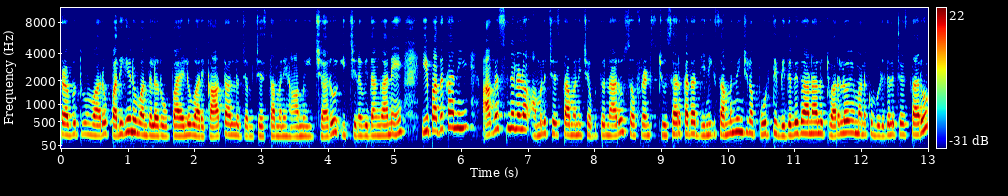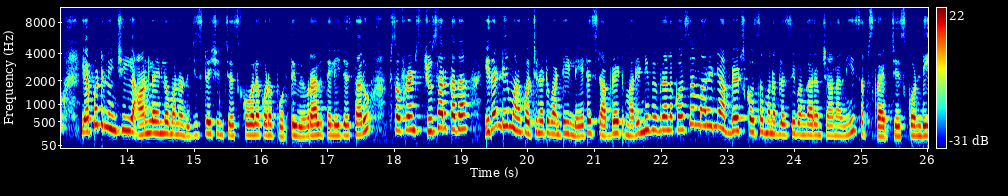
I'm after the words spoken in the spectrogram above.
ప్రభుత్వం వారు పదిహేను వందల రూపాయలు వారి ఖాతాల్లో జమ చేస్తామని హామీ ఇచ్చారు. ఇచ్చిన విధంగానే ఈ పథకాన్ని ఆగస్టు నెలలో అమలు చేస్తామని చెబుతున్నారు. సో ఫ్రెండ్స్ చూశారు కదా దీనికి సంబంధించిన పూర్తి విధ విధానాలు త్వరలోనే మనకు విడుదల చేస్తారు. ఎప్పటి నుంచి ఆన్లైన్లో మనం రిజిస్ట్రేషన్ చేసుకోవాలో కూడా పూర్తి వివరాలు తెలియజేస్తారు. సో ఫ్రెండ్స్ చూసారు కదా? ఇదండి మనకు వచ్చినటువంటి లేటెస్ట్ అప్డేట్. మరిన్ని వివరాల కోసం మరిన్ని అప్డేట్స్ కోసం మన బ్లెస్సీ బంగారం ఛానల్ని సబ్స్క్రైబ్ చేసుకోండి.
